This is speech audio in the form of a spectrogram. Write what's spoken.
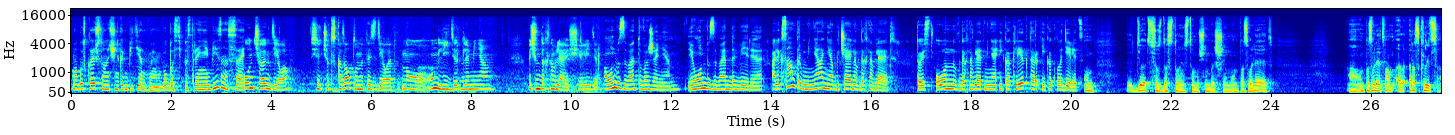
Могу сказать, что он очень компетентный в области построения бизнеса. Он человек дела. Если что-то сказал, то он это сделает. Но он лидер для меня. Очень вдохновляющий лидер. А он вызывает уважение, и он вызывает доверие. Александр меня необычайно вдохновляет. То есть он вдохновляет меня и как лектор, и как владелец. Он делает все с достоинством очень большим. Он позволяет, а, он позволяет вам раскрыться.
